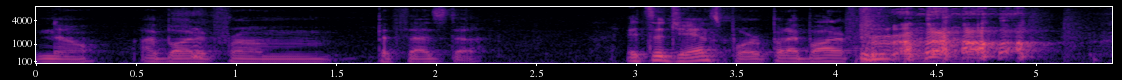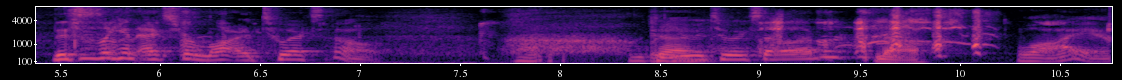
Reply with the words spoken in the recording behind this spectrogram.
No, I bought it from Bethesda. It's a Jansport, but I bought it from. This is like an extra large, two XL. Are you a two XL ever? No, Well, I am.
